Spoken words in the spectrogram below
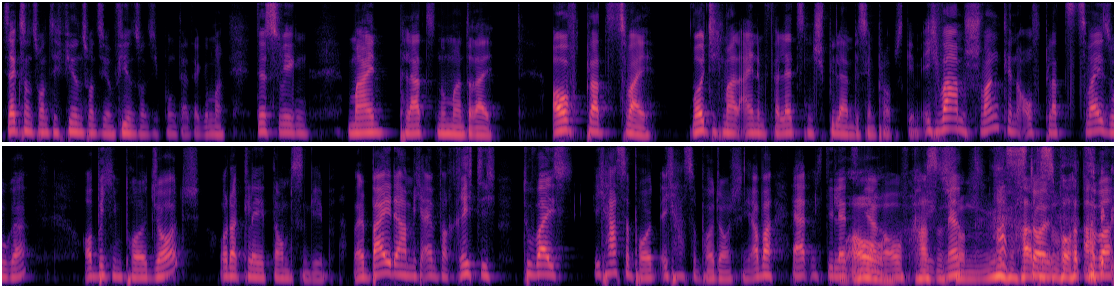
26, 24 und 24 Punkte hat er gemacht. Deswegen mein Platz Nummer 3. Auf Platz 2 wollte ich mal einem verletzten Spieler ein bisschen Props geben. Ich war am Schwanken auf Platz 2 sogar, ob ich ihm Paul George oder Clay Thompson gebe. Weil beide haben mich einfach richtig, du weißt, ich hasse Paul, ich hasse Paul George nicht, aber er hat mich die letzten Wow, Jahre aufgeregt. Hass ist ne? schon Hass toll, Wort. aber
